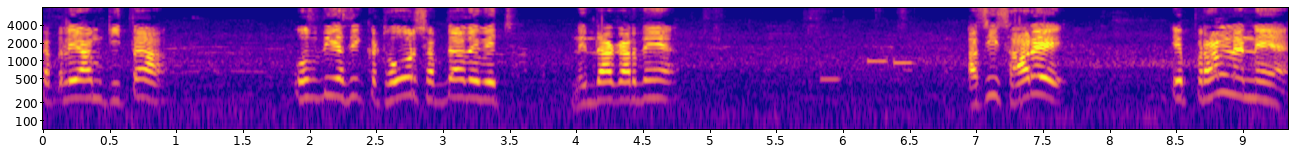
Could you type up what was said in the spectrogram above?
ਕਤਲੇਆਮ ਕੀਤਾ ਉਸ ਦੀ ਅਸੀਂ ਕਠੋਰ ਸ਼ਬਦਾਂ ਦੇ ਵਿੱਚ ਨਿੰਦਾ ਕਰਦੇ ਹਾਂ। ਅਸੀਂ ਸਾਰੇ ਇਹ ਪ੍ਰਣ ਲੈਂਦੇ ਹਾਂ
